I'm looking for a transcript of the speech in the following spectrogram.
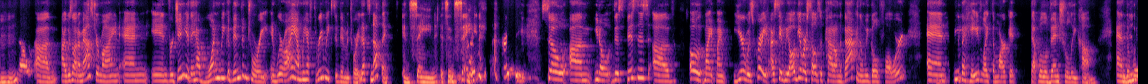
Mm-hmm. So, um, I was on a mastermind, and in Virginia, they have one week of inventory. And where I am, we have three weeks of inventory. That's nothing. Insane. It's insane. So, um, you know, this business of, oh, my, my year was great. I say we all give ourselves a pat on the back and then we go forward and we behave like the market that will eventually come. And Mhm. the way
